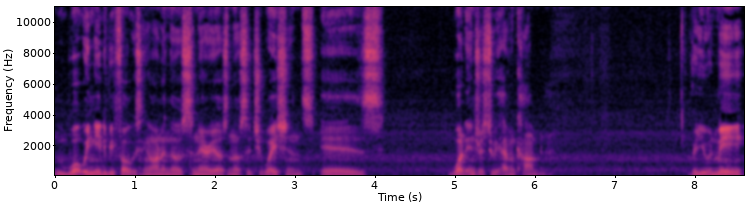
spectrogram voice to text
what we need to be focusing on in those scenarios and those situations is what interests do we have in common. For you and me,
